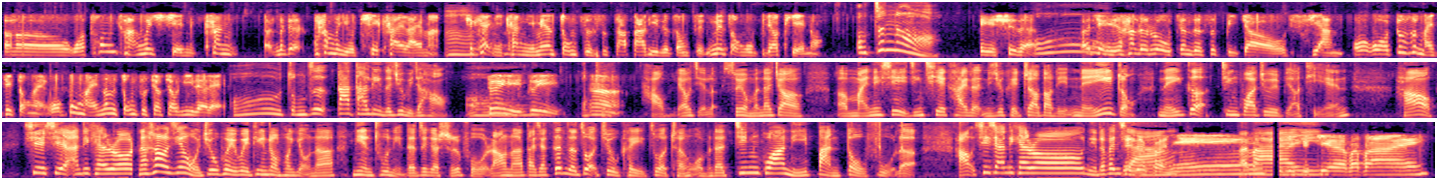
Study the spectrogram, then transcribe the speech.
呃，我通常会选看呃那个他们有切开来嘛，嗯，切开你看里面种子是大大粒的种子，那种我比较甜哦。哦，真的。也是的，哦，而且它的肉真的是比较香，我我都是买这种哎，我不买那个种子小小粒的嘞。哦，种子大大粒的就比较好。哦，对对，OK，好，了解了。所以我们呢就要呃买那些已经切开的，你就可以知道到底哪一种哪一个金瓜就会比较甜。好。谢谢 Andy Carroll。那稍后间我就会为听众朋友呢念出你的这个食谱，然后呢大家跟着做就可以做成我们的金瓜泥拌豆腐了。好，谢谢 Andy Carroll 你的分享，谢谢欢迎，拜拜，谢谢，拜拜。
